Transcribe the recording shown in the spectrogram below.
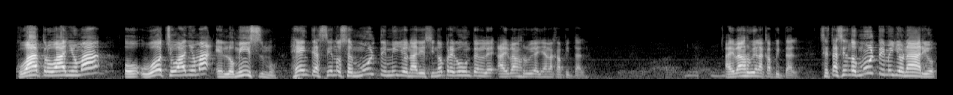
Cuatro años más o u ocho años más en lo mismo. Gente haciéndose multimillonarios. Si no, pregúntenle a Iván Ruiz allá en la capital. Iván Ruiz en la capital. Se está haciendo multimillonario.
